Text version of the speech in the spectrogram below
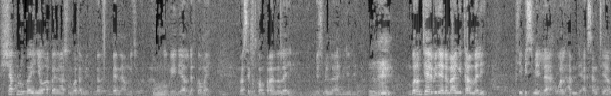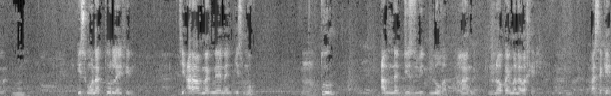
chaque lu bay ñëw après rasmo ba tamit benn amu ci woon mm. ko koy yàlla daf ko may parce que comprendre lay bismillah bi di jub borom téere bi nee na maa ngi tàmbali ci bismillah walhamdi ak sant yàlla ismu nag tur lay firi ci arab nag nee nañ ismu tur am na 18 luga langue noo koy mën a waxee parce que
